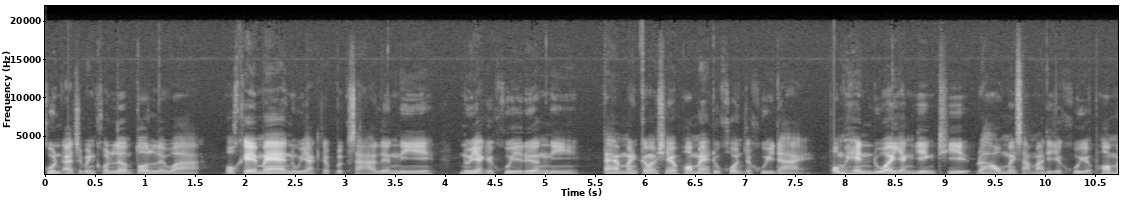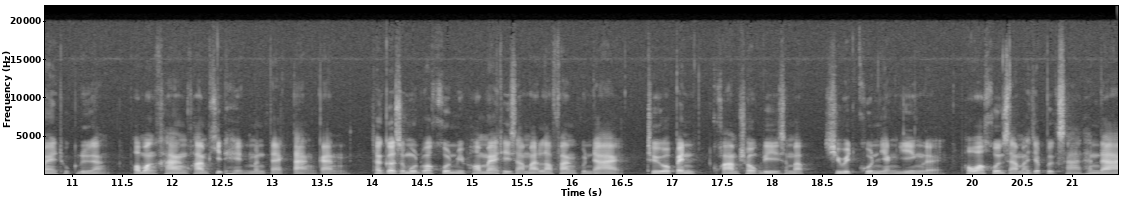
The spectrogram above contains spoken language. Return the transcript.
คุณอาจจะเป็นคนเริ่มต้นเลยว่า โอเคแม่หนูอยากจะปรึกษาเรื่องนี้ หนูอยากจะคุยเรื่องนี้ แต่มันก็ไม่ใช่พ่อแม่ทุกคนจะคุยได้ ผมเห็นด้วยอย่างยิ่งที่เราไม่สามารถที่จะคุยกับพ่อแม่ทุกเรื่อง เพราะบางครั้งความคิดเห็นมันแตกต่างกัน ถ้าเกิดสมมติว่าคุณมีพ่อแม่ที่สามารถรับฟังคุณได้ ถือว่าเป็นความโชคดีสำหรับชีวิตคุณอย่างยิ่งเลย เพราะว่าคุณสามารถจะปรึกษาท่านได้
